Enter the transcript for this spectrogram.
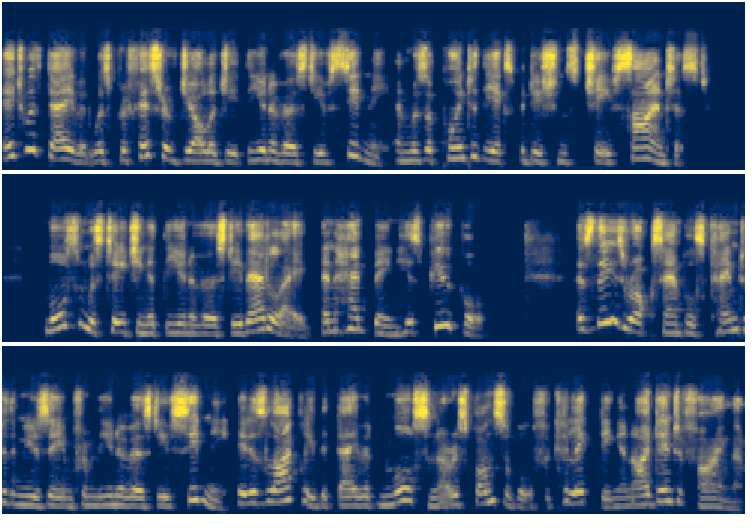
Edgeworth David was Professor of Geology at the University of Sydney and was appointed the expedition's chief scientist. Mawson was teaching at the University of Adelaide and had been his pupil. As these rock samples came to the museum from the University of Sydney, it is likely that David and Mawson are responsible for collecting and identifying them.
